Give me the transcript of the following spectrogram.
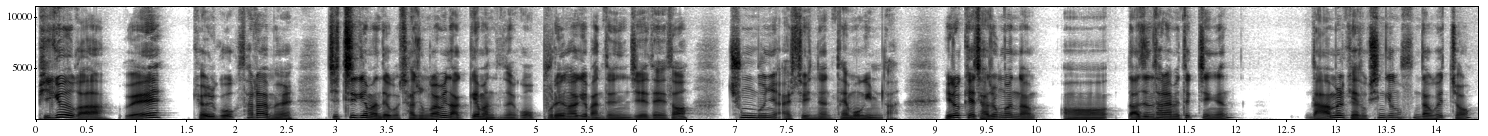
비교가 왜 결국 사람을 지치게 만들고 자존감이 낮게 만들고 불행하게 만드는지에 대해서 충분히 알 수 있는 대목입니다. 이렇게 자존감 남, 어, 낮은 사람의 특징은 남을 계속 신경 쓴다고 했죠.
